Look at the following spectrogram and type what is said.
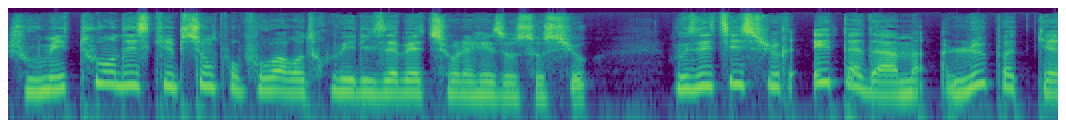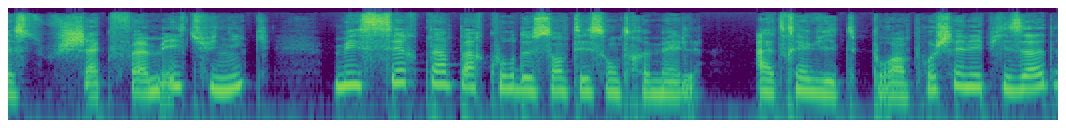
Je vous mets tout en description pour pouvoir retrouver Elisabeth sur les réseaux sociaux. Vous étiez sur État d'âme, le podcast où chaque femme est unique, mais certains parcours de santé s'entremêlent. À très vite pour un prochain épisode.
